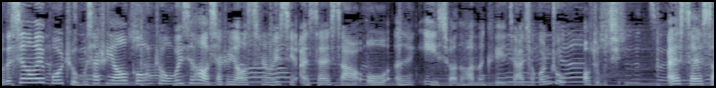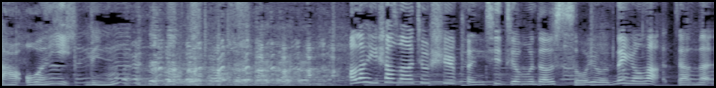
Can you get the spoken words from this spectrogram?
我的新浪微博主播夏春瑶，公众微信号夏春瑶，私人微信 s s r o n e，喜欢的话呢可以加一下关注哦。对不起，s s r o n e 零。好了，以上呢就是本期节目的所有内容了，咱们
